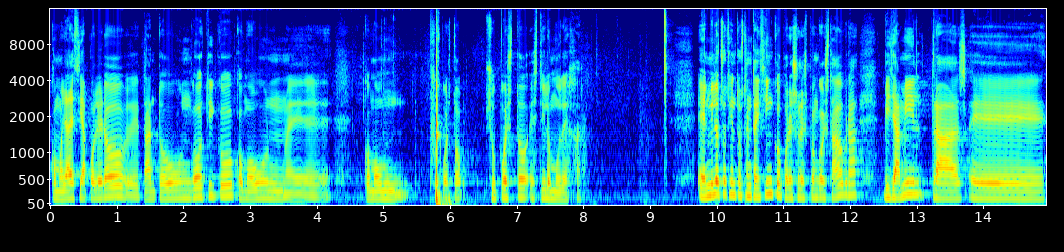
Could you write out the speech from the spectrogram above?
como ya decía Polero, eh, tanto un gótico como un, como un supuesto, supuesto estilo mudéjar. En 1835, por eso les pongo esta obra, Villamil, tras, eh,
